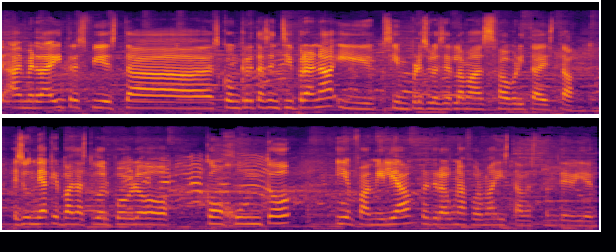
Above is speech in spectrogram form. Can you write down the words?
En verdad hay tres fiestas concretas en Chiprana y siempre suele ser la más favorita esta. Es un día que pasas todo el pueblo conjunto y en familia, por decirlo de alguna forma, y está bastante bien.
